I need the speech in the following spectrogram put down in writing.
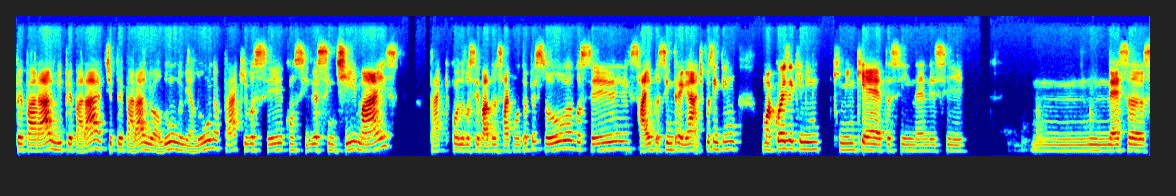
preparar, me preparar, te preparar, meu aluno, minha aluna, para que você consiga sentir mais, para que quando você vá dançar com outra pessoa, você saiba se entregar. Tipo assim, tem um, uma coisa que me, que me inquieta, assim, né, nesse, nessas,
